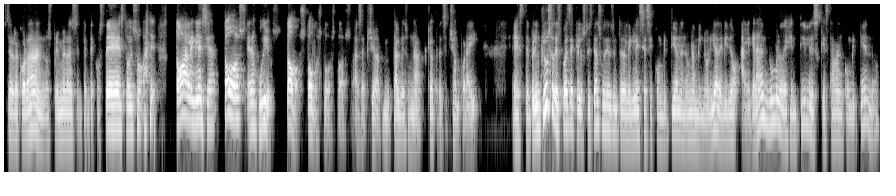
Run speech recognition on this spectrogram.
Ustedes recordarán, los primeros en Pentecostés, todo eso, toda la iglesia, todos eran judíos, todos, todos, todos, todos, a excepción, tal vez una que otra excepción por ahí. Este, pero incluso después de que los cristianos judíos dentro de la iglesia se convirtieron en una minoría debido al gran número de gentiles que estaban convirtiendo,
